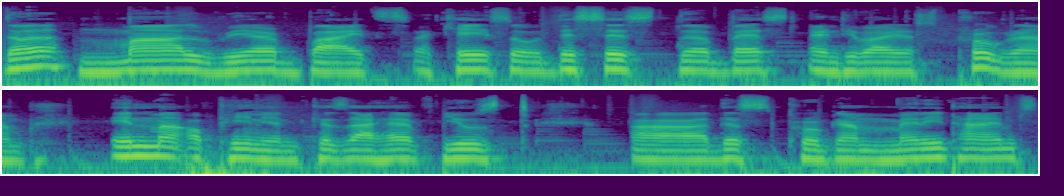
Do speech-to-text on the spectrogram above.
the Malwarebytes. Okay, so this is the best antivirus program in my opinion because I have used uh, this program many times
